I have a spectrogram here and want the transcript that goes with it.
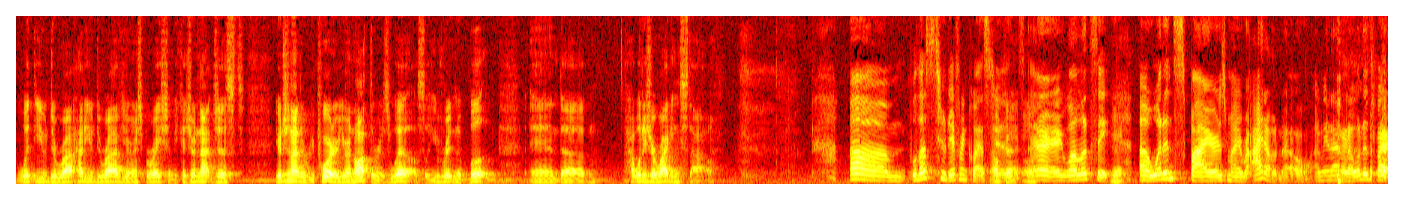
what do you derive? How do you derive your inspiration? Because you're not just you're just not a reporter. You're an author as well. So you've written a book, and um, how, what is your writing style? Um, well, that's two different questions. Okay. All right. Well, let's see. Yeah. Uh, what inspires my? I don't know. I mean, I don't know what inspires.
